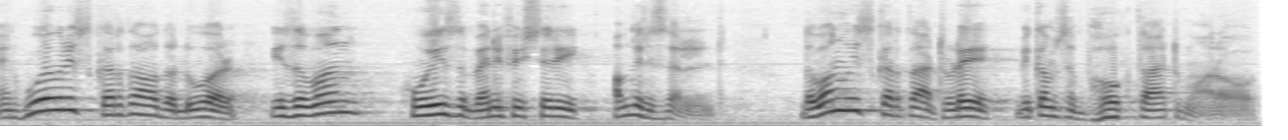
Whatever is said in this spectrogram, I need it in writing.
And whoever is karta or the doer is the one who is the beneficiary of the result. The one who is karta today becomes a bhokta tomorrow.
